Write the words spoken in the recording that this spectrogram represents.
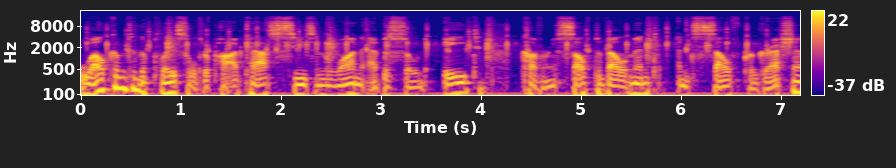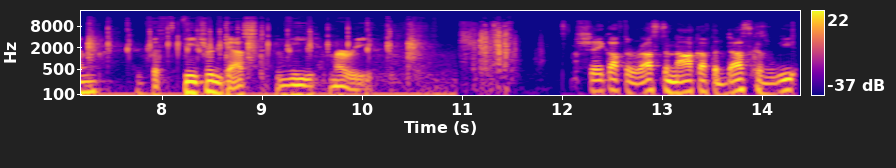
Welcome to the Placeholder Podcast, Season 1, Episode 8, covering self development and self progression, with featured guest V. Marie shake off the rust and knock off the dust because we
